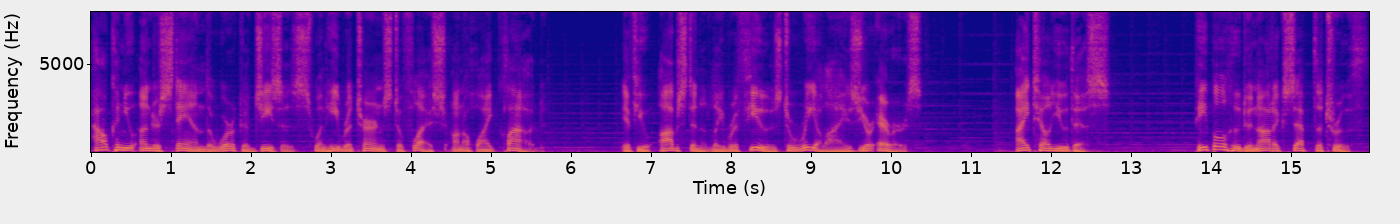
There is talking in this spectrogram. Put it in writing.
How can you understand the work of Jesus when he returns to flesh on a white cloud? If you obstinately refuse to realize your errors, I tell you this people who do not accept the truth,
